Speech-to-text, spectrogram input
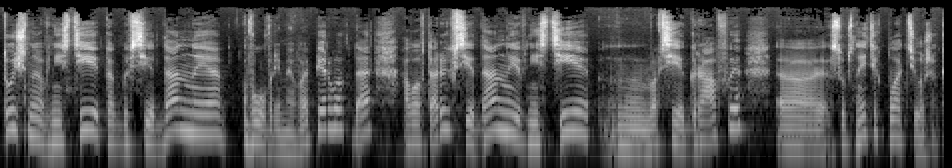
точно внести как бы все данные вовремя, во-первых, да, а во-вторых, все данные внести во все графы, э, собственно, этих платежек.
